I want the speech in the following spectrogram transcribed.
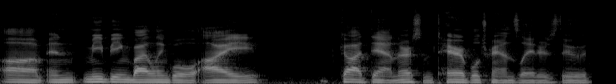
Um, and me being bilingual, I goddamn, there are some terrible translators, dude.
